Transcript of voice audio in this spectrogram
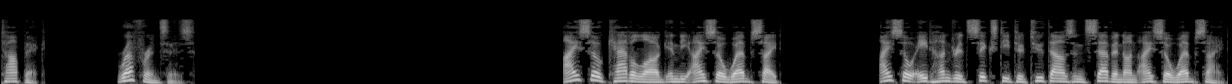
862-1996 References ISO catalog in the ISO website. ISO 860-2007 on ISO website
